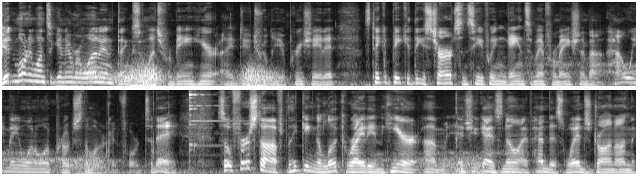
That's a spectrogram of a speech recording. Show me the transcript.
Good morning once again, everyone, and thanks so much for being here. I do truly appreciate it. Let's take a peek at these charts and see if we can gain some information about how we may want to approach the market for today. So first off, taking a look right in here, um, as you guys know, I've had this wedge drawn on the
